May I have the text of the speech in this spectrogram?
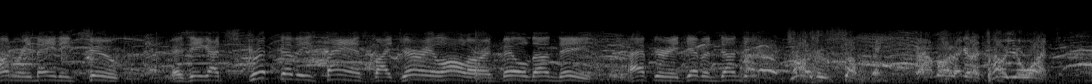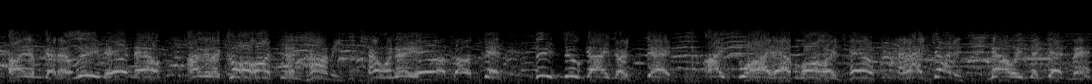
one remaining shoe as he got stripped of his pants by Jerry Lawler and Bill Dundee after he'd given Dundee. I'm gonna tell you something. I'm only gonna tell you once. I am gonna leave here now. I'm gonna call Austin and Tommy. And when they hear about this, these two guys are dead. I swore I'd have Lawler's hair, and I got it. Now he's a dead man.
